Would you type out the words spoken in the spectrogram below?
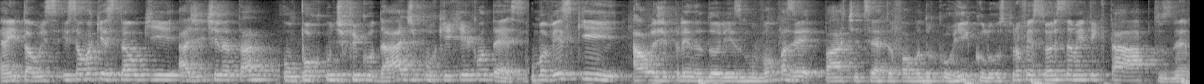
É, então, isso, isso é uma questão que a gente ainda tá um pouco com dificuldade, porque o que acontece? Uma vez que aulas de empreendedorismo vão fazer parte, de certa forma, do currículo, os professores também têm que estar aptos, né,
